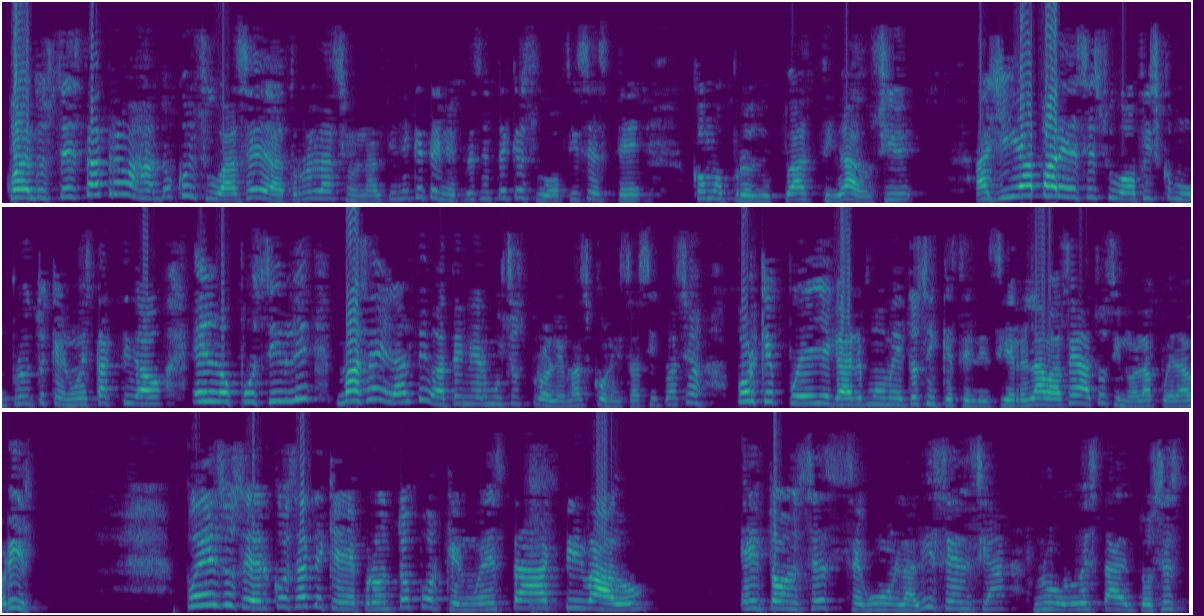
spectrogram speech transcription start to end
Cuando usted está trabajando con su base de datos relacional, tiene que tener presente que su Office esté como producto activado. Si allí aparece su Office como un producto que no está activado, en lo posible, más adelante va a tener muchos problemas con esa situación, porque puede llegar momentos en que se le cierre la base de datos y no la pueda abrir. Pueden suceder cosas de que de pronto porque no está activado, entonces, según la licencia, no lo está. Entonces,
